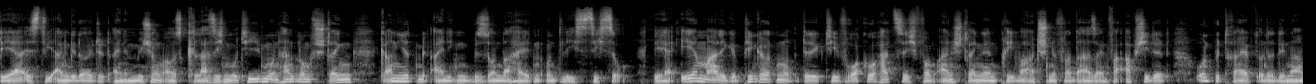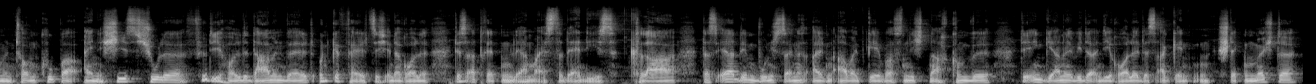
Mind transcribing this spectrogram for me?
Der ist wie angedeutet eine Mischung aus klassischen Motiven und Handlungssträngen, garniert mit einigen Besonderheiten und liest sich so. Der ehemalige Pinkerton-Detektiv Rocco hat sich vom anstrengenden Privatschnüffler-Dasein verabschiedet und betreibt unter dem Namen Tom Cooper eine Schießschule für die holde Damenwelt und gefällt sich in der Rolle des adretten Lehrmeister Dandys. Klar, dass er dem Wunsch seines alten Arbeitgebers nicht nachkommen will, der ihn gerne wieder in die Rolle des Agenten stecken möchte,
